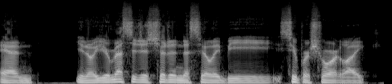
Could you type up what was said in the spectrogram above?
And, you know, your messages shouldn't necessarily be super short, like,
